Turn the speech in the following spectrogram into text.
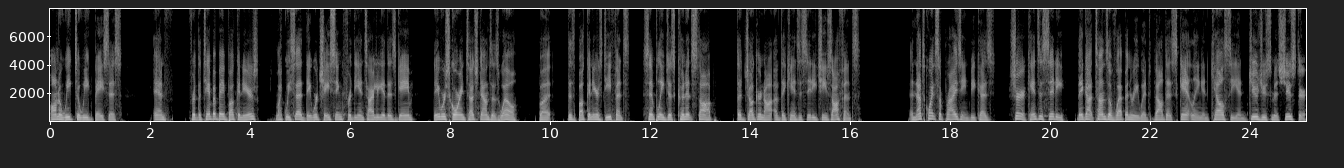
on a week to week basis. And for the Tampa Bay Buccaneers, like we said, they were chasing for the entirety of this game. They were scoring touchdowns as well, but this Buccaneers defense simply just couldn't stop the juggernaut of the Kansas City Chiefs offense. And that's quite surprising because, sure, Kansas City, they got tons of weaponry with Valdes-Scantling and Kelce and Juju Smith Schuster.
